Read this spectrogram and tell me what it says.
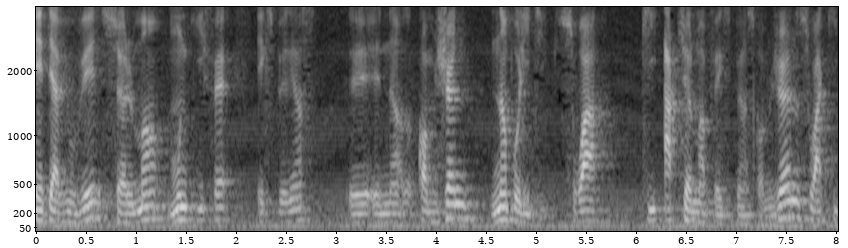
interviewé seulement monde qui fait expérience euh, comme jeune non politique, soit qui actuellement fait expérience comme jeune, soit qui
